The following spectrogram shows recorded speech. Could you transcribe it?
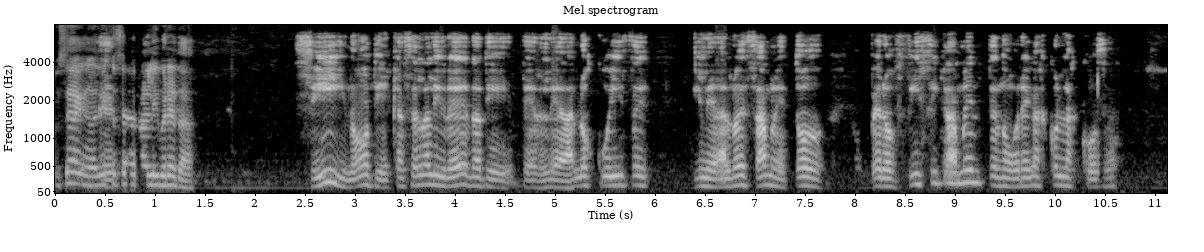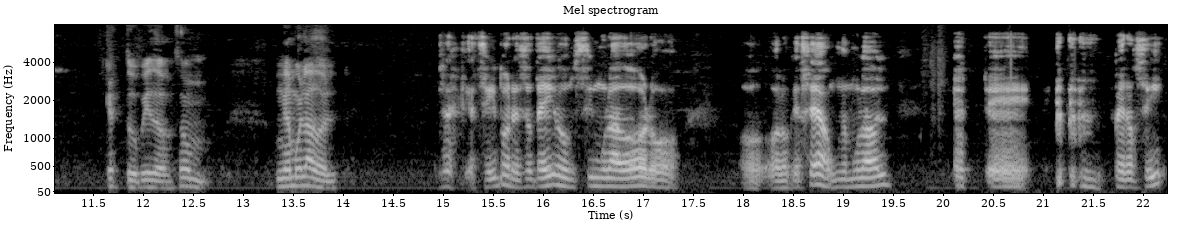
O sea, que no tienes Eh, que hacer una libreta. Sí, no, tienes que hacer la libreta, te, te- le dan los quizzes y le dan los exámenes, todo. Pero físicamente no bregas con las cosas. Qué estúpido. Son un emulador. Sí, por eso te digo, un simulador o, o, o lo que sea, un emulador. Este, pero sí,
